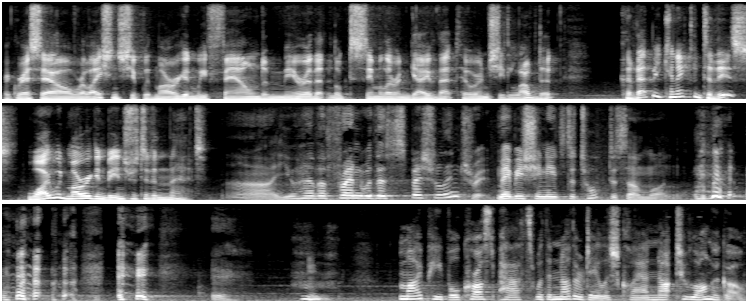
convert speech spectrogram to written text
progress our relationship with Morrigan, we found a mirror that looked similar and gave that to her, and she loved it. Could that be connected to this? Why would Morrigan be interested in that? Ah, you have a friend with a special interest. Maybe she needs to talk to someone. Hmm. My people crossed paths with another Dalish clan not too long ago.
